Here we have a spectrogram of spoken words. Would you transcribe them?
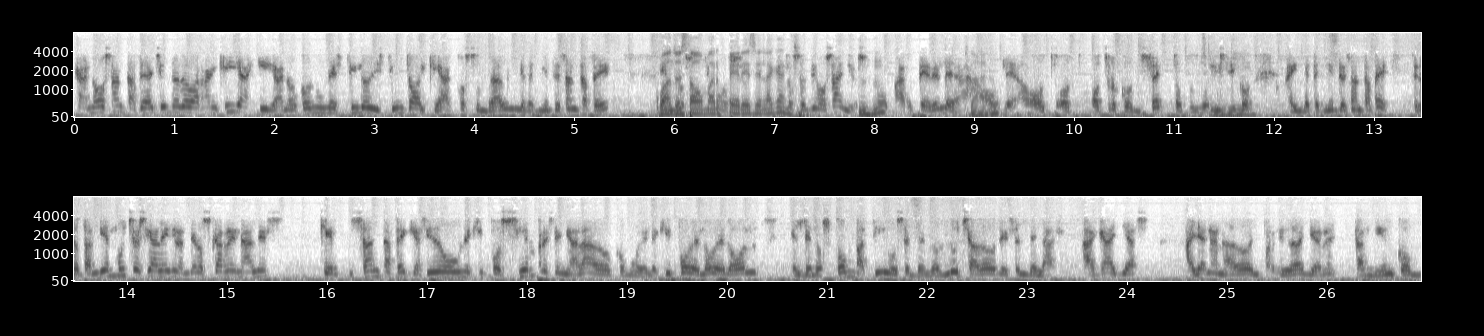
ganó Santa Fe a Junior de Barranquilla y ganó con un estilo distinto al que ha acostumbrado Independiente Santa Fe. Cuando está Omar últimos- Pérez en la cancha. En los últimos años. Omar Pérez le da, Claro. le da ot- ot- otro concepto futbolístico a Independiente Santa Fe. Pero también muchos se alegran de los Cardenales que Santa Fe, que ha sido un equipo siempre señalado como el equipo del overall, el de los combativos, el de los luchadores, el de las agallas, haya ganado el partido de ayer también con,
